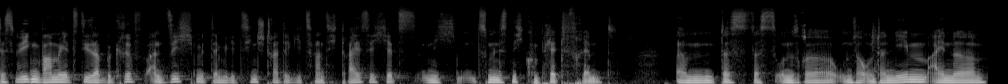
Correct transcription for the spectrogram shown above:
Deswegen war mir jetzt dieser Begriff an sich mit der Medizinstrategie 2030 jetzt nicht, zumindest nicht komplett fremd. Ähm, dass, dass unsere, unser Unternehmen eine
